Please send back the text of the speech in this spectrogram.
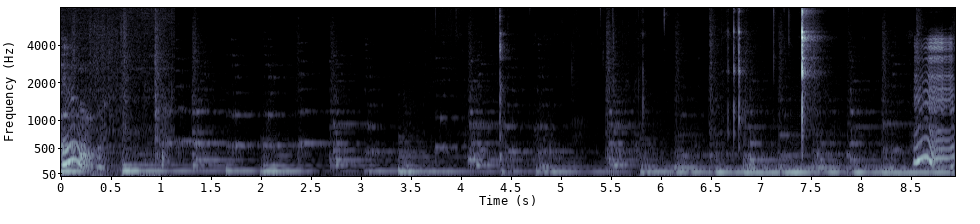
Ooh. Hmm.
